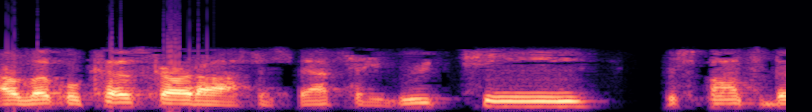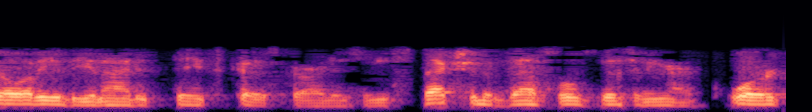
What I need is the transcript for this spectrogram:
our local Coast Guard office, that's a routine responsibility of the United States Coast Guard is inspection of vessels visiting our port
